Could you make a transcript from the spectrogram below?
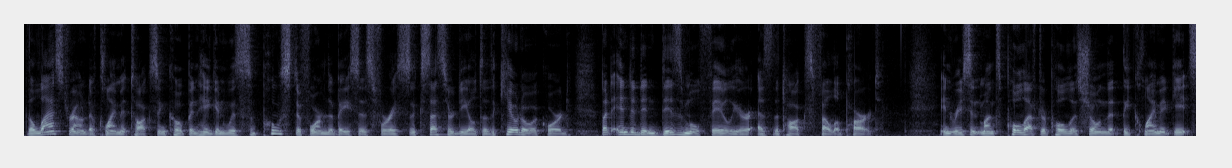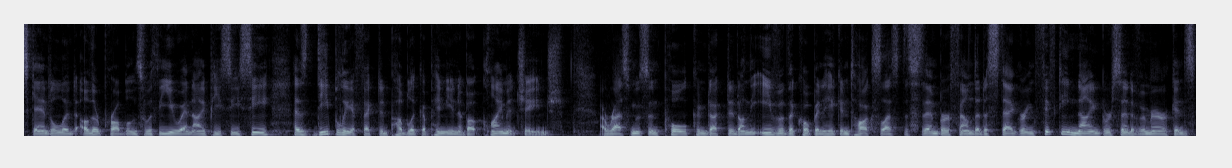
The last round of climate talks in Copenhagen was supposed to form the basis for a successor deal to the Kyoto Accord, but ended in dismal failure as the talks fell apart. In recent months, poll after poll has shown that the ClimateGate scandal and other problems with the UN IPCC has deeply affected public opinion about climate change. A Rasmussen poll conducted on the eve of the Copenhagen talks last December found that a staggering 59% of Americans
